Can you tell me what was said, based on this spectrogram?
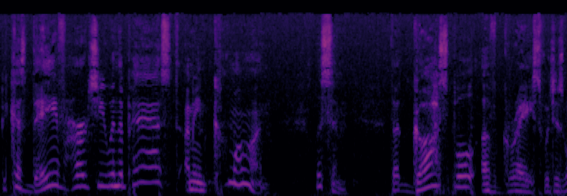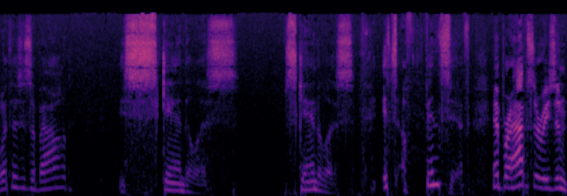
because they've hurt you in the past? I mean, come on. Listen, the gospel of grace, which is what this is about, is scandalous. Scandalous. It's offensive. And perhaps the reason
